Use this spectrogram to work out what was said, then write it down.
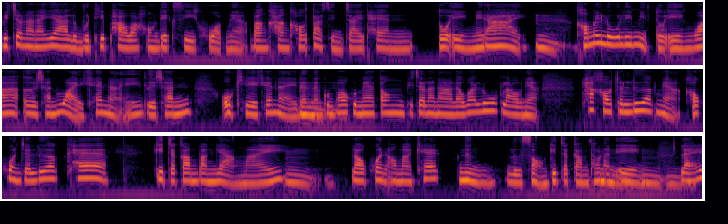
วิจารณญาณหรือวุฒิภาวะของเด็กสี่ขวบเนี่ย บางครั้งเขาตัดสินใจแทนตัวเองไม่ได้อืมเขาไม่รู้ลิมิตตัวเองว่าเออฉันไหวแค่ไหน หรือฉันโอเคแค่ไหน ดังนั้นอืมคุณพ่อคุณแม่ต้องพิจารณาแล้วว่าลูกเราเนี่ย ถ้าเขาจะเลือกเนี่ย เขาควรจะเลือกแค่ กิจกรรมบางอย่างไหมอืมเราควรเอามาแค่หนึ่งหรือสองกิจกรรมเท่านั้นเองอืมอืมและให้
